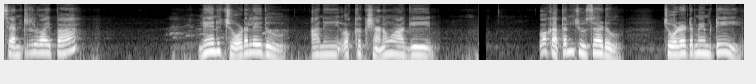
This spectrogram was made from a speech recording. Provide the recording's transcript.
సెంట్రల్ వైపా? నేను చూడలేదు అని ఒక్క క్షణం ఆగి ఒక అతను చూశాడు. చూడటమేమిటి?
